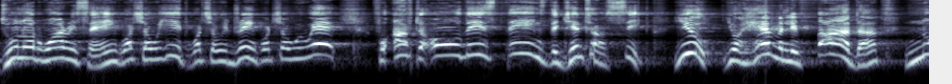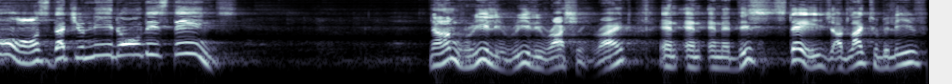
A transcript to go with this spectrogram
do not worry, saying, What shall we eat? What shall we drink? What shall we wear? For after all these things the Gentiles seek. You, your heavenly Father, knows that you need all these things. Now I'm really, really rushing, right? And, and, and at this stage, I'd like to believe,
